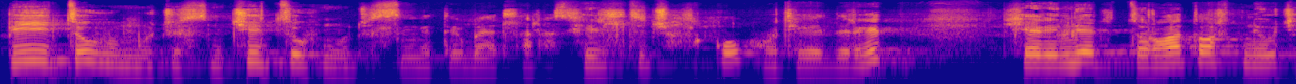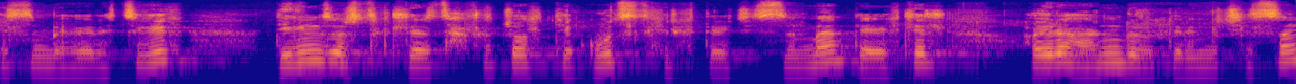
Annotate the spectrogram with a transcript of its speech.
би зөв хүмүүжүүлсэн, чи зөв хүмүүжүүлсэн гэдэг байдлаараас хэрэлцэж болохгүй хөө тэгээд дэргэд. Тэгэхээр энэ дээр 6 дугаарт нь юу ч хэлсэн бэхээр эцэг их дэгэн зөрчилдөхлөөр цахилжуултыг гүйцэтгэх хэрэгтэй гэж хэлсэн байна. Тэгээ эхлэл 2.24 дээр ингэж хэлсэн.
